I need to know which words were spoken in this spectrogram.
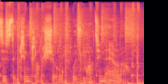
This is the Clean Clock Show with Martin Arrow.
